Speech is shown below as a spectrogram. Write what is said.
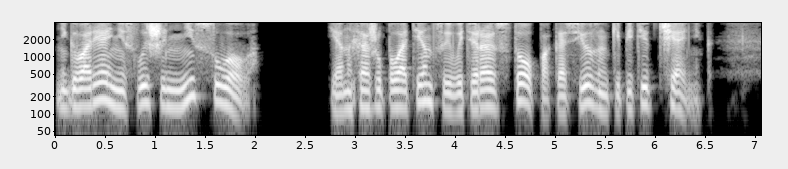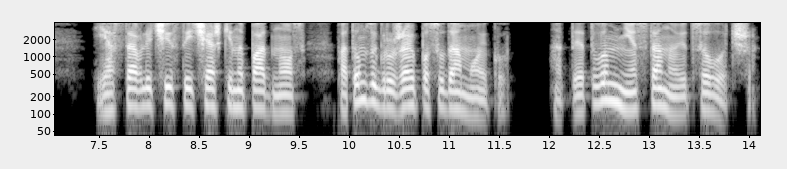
не говоря и не слыша ни слова. Я нахожу полотенце и вытираю стол, пока Сьюзен кипятит чайник. Я ставлю чистые чашки на поднос, потом загружаю посудомойку. От этого мне становится лучше.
